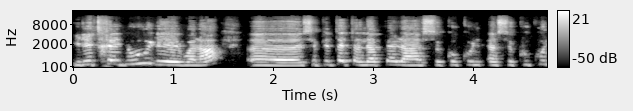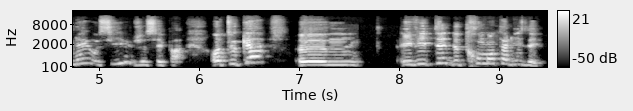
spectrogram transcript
Il est très doux. Il est, voilà. Euh, c'est peut-être un appel à se, à se coucouner aussi. Je ne sais pas. En tout cas, euh, éviter de trop mentaliser.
